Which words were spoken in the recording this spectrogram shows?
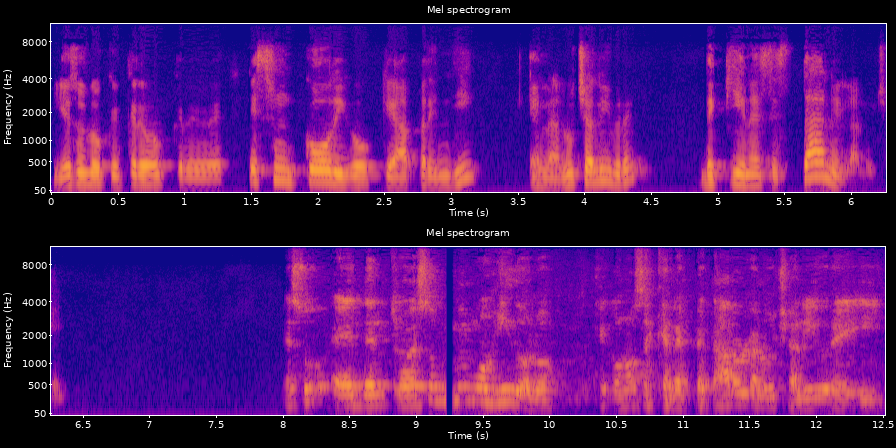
Y eso es lo que creo que es un código que aprendí en la lucha libre de quienes están en la lucha libre. Eso, eh, dentro de esos mismos ídolos que conoces que respetaron la lucha libre y,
